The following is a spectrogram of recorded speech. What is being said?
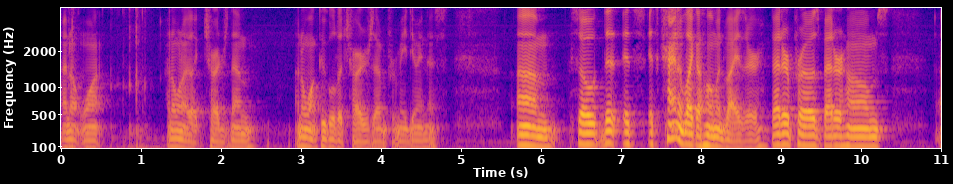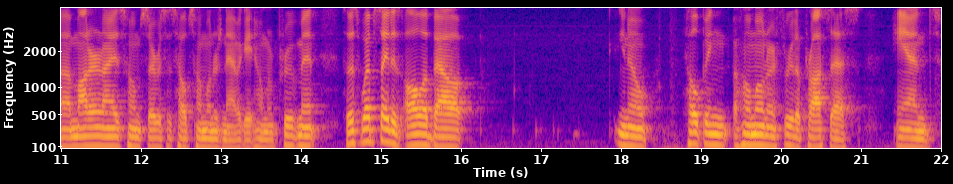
I don't want I don't want to like charge them. I don't want Google to charge them for me doing this. Um, so it's it's kind of like a home advisor. Better pros, better homes. Uh, modernized home services helps homeowners navigate home improvement. So this website is all about, you know, helping a homeowner through the process, and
